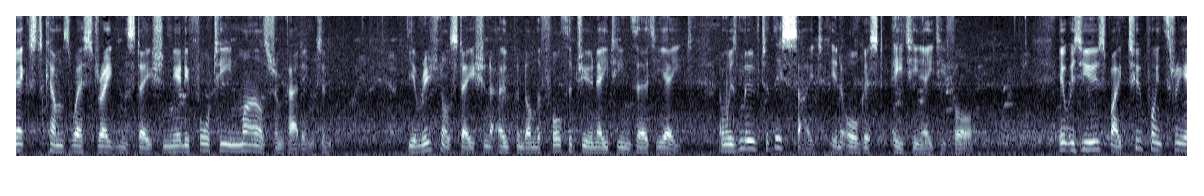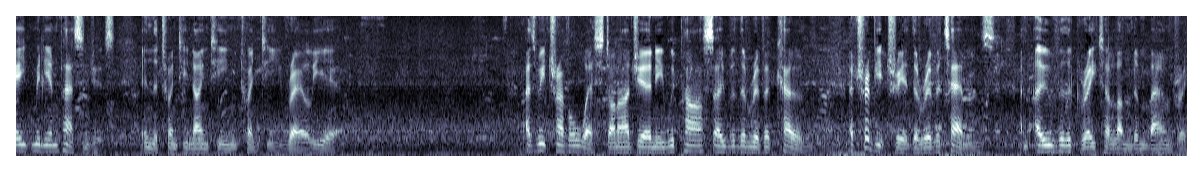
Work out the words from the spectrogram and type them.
Next comes West Drayton Station, nearly 14 miles from Paddington. The original station opened on the 4th of June 1838 and was moved to this site in August 1884. It was used by 2.38 million passengers in the 2019 20 rail year. As we travel west on our journey, we pass over the River Colne, a tributary of the River Thames, and over the Greater London boundary.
